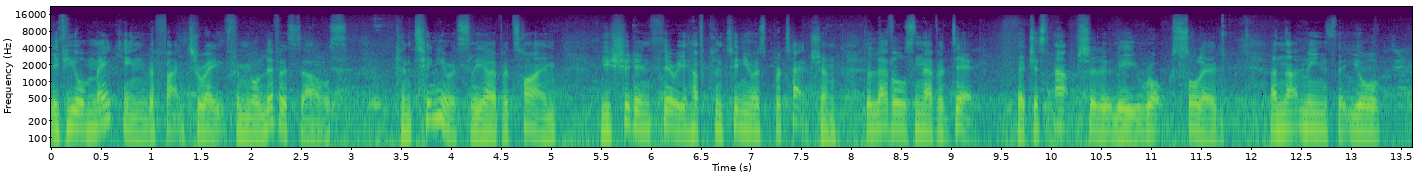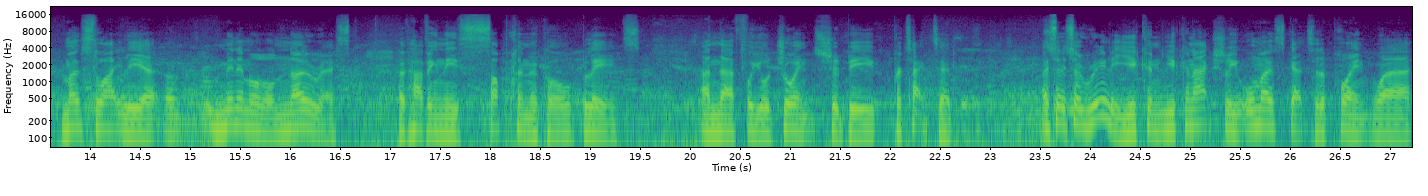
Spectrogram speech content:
if you're making the factor 8 from your liver cells continuously over time, you should in theory have continuous protection. The levels never dip. They're just absolutely rock solid. And that means that you're most likely at minimal or no risk of having these subclinical bleeds and therefore your joints should be protected. So, so really you can, you can actually almost get to the point where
